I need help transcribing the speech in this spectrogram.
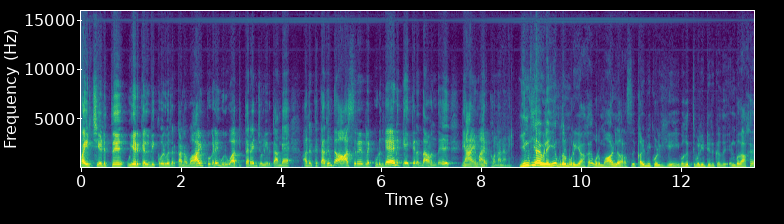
பயிற்சி எடுத்து உயர்கல்விக்கு வருவதற்கான வாய்ப்புகளை உருவாக்கி தரேன்னு சொல்லியிருக்காங்க. அதற்கு தகுந்த ஆசிரியர்களை கொடுங்கன்னு கேட்கறது தான் வந்து நியாயமா இருக்கும் நான் நினைக்கிறேன். இந்தியாவிலேயே முதல் முறையாக ஒரு மாநில அரசு கல்விக் கொள்கையை வகுத்து வெளியிட்டிருக்கிறது என்பதாக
